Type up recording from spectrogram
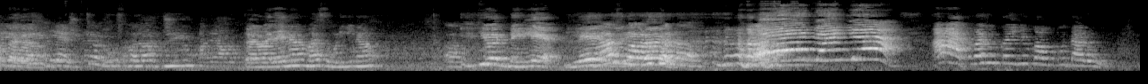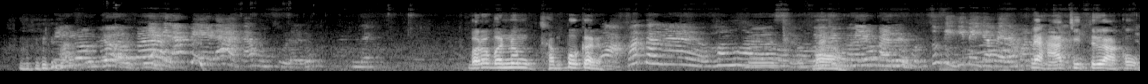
કરો. કરવા દે ને, નહીં, લે. લે, શું કહી એટલે હાથ ચિત્ર્યો આખો.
